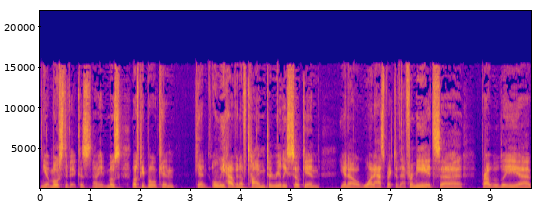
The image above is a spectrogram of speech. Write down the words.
you know most of it because I mean most most people can can only have enough time to really soak in you know one aspect of that. For me, it's uh, probably uh,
